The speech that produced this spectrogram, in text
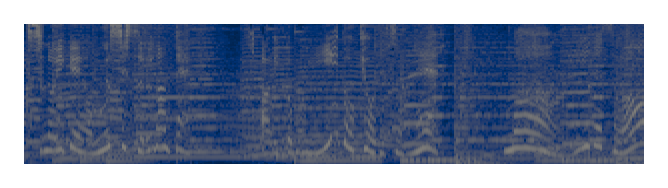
私の意見を無視するなんて二人ともいい度胸ですわね。まあいいですわ。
